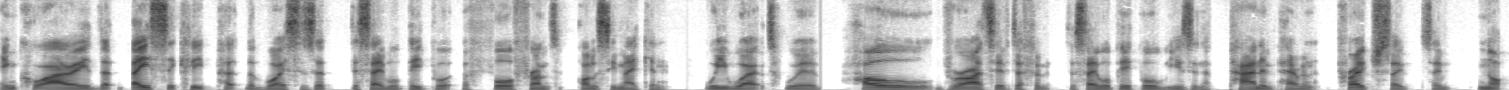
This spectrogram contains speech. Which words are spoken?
inquiry that basically put the voices of disabled people at the forefront of policymaking. We worked with a whole variety of different disabled people using a pan impairment approach. So, so not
